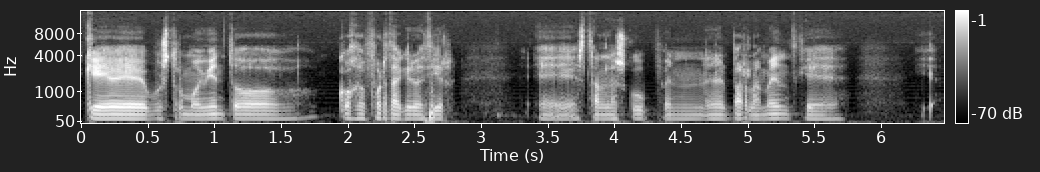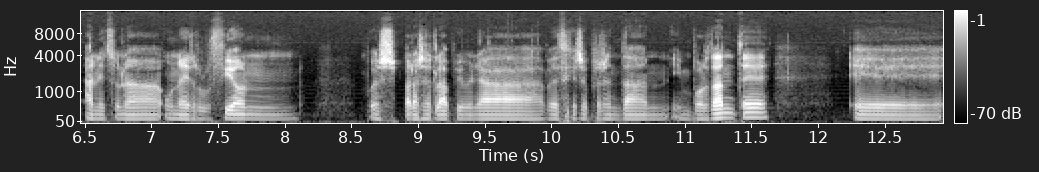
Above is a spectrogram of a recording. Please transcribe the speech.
que vuestro movimiento coge fuerza, quiero decir, eh, están las CUP en, el Parlamento que han hecho una, una, irrupción pues para ser la primera vez que se presentan importante. Eh,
